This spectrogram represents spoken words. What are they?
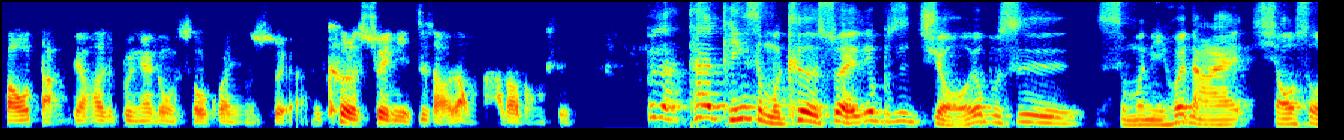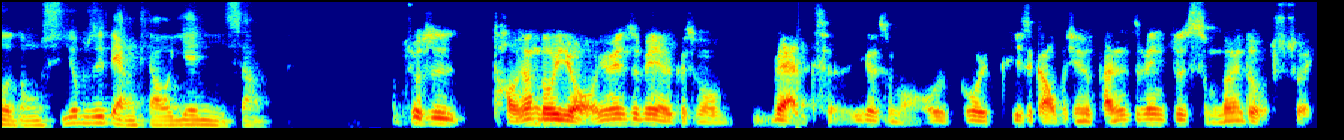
把我挡掉，他就不应该跟我收关税啊！课了税，你至少让我拿到东西。不是他凭什么课税？又不是酒，又不是什么你会拿来销售的东西，又不是两条烟以上，就是。好像都有，因为这边有个什么 VAT，一个什么，我我一直搞不清楚。反正这边就是什么东西都有税，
